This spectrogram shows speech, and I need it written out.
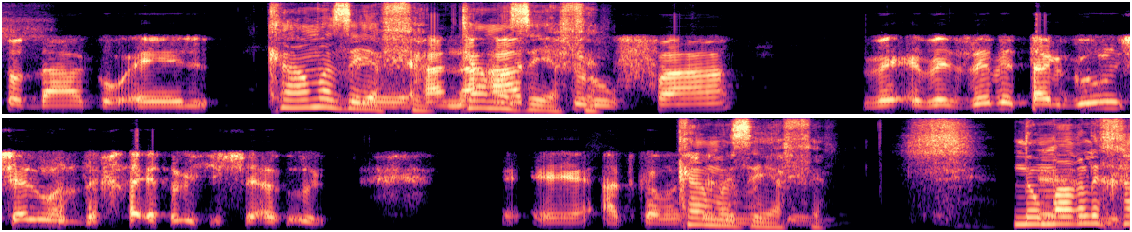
תודה, גואל. כמה זה יפה, כמה זה יפה. הנעת תרופה, וזה בתרגום של מרדכי אבישאול. אה, עד כמה, כמה זה יפה. נאמר אה, לך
